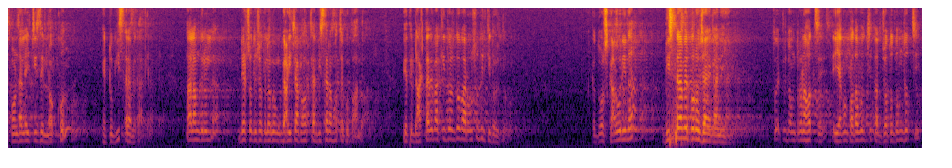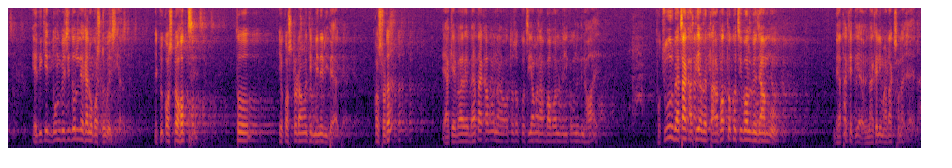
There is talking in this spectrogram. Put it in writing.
স্পন্ডালাইটিসের লক্ষণ একটু বিশ্রামে থাকে আলহামদুলিল্লাহ, দেড়শো, দুশো কিলো গাড়ি চাপা হচ্ছে বিশ্রাম হচ্ছে, খুব ভালো। কিন্তু ডাক্তারের বা কী দোষ দেবো আর ওষুধের কী দোষ দেবো দোষ কারোরই না, বিশ্রামের কোনো জায়গা নেই। তো একটু যন্ত্রণা হচ্ছে, এই এখন কথা বলছি, তার যত দম ধরছি, এদিকে দম বেশি ধরলে এখানে কষ্ট বেশি আছে একটু কষ্ট হচ্ছে, তো এই কষ্টটা আমাকে মেনে নিতে হবে। কষ্টটা? একেবারে ব্যথা খাব না, অথচ কচি আমার আব্বা বলবে কোনোদিন হয়? প্রচুর ব্যথা খাতে হবে, তারপর তো কচি বলবে জামবো ব্যথা খেতে হবে নাকি মারা শোনা যায় না।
